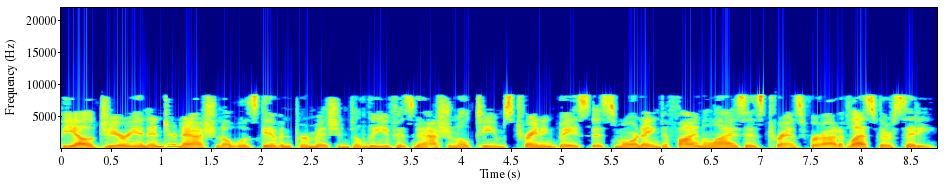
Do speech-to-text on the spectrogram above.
The Algerian international was given permission to leave his national team's training base this morning to finalise his transfer out of Leicester City.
